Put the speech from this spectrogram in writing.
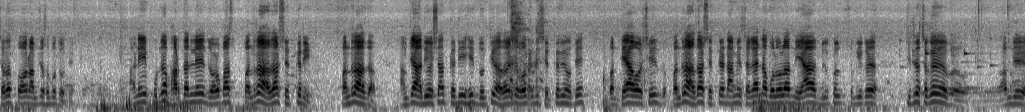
शरद पवार आमच्यासोबत होते. आणि पूर्ण भारतातले जवळपास पंधरा हजार शेतकरी पंधरा हजार. आमच्या अधिवेशनात कधीही दोन तीन हजाराच्या वर कधी शेतकरी नव्हते. पण त्यावर्षी पंधरा हजार शेतकऱ्यांना आम्ही सगळ्यांना बोलवलं आणि या बिलकुल सगळीकडे तिथले सगळे आमचे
